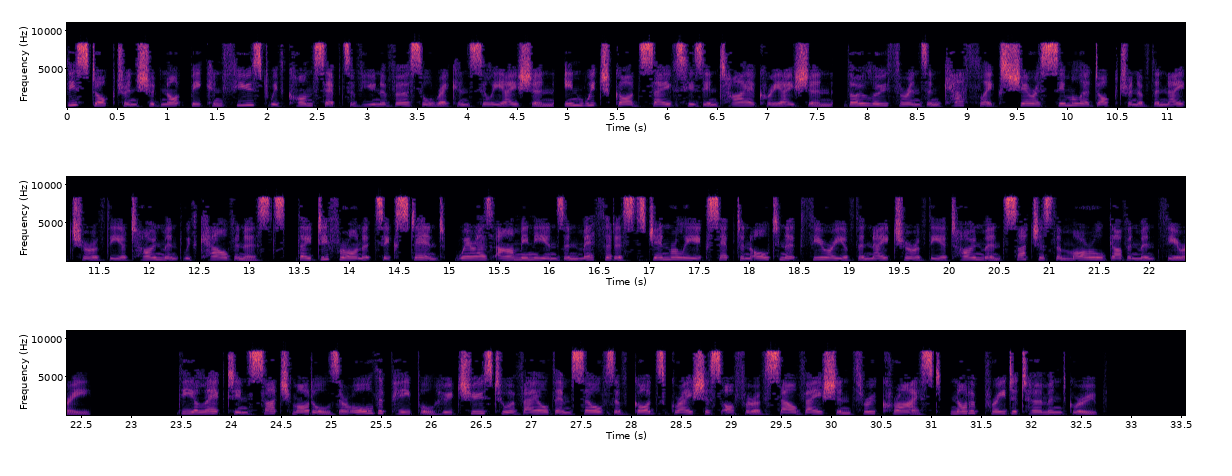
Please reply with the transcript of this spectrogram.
This doctrine should not be confused with concepts of universal reconciliation, in which God saves his entire creation. Though Lutherans and Catholics share a similar doctrine of the nature of the atonement with Calvinists, they differ on its extent, whereas Arminians and Methodists generally accept an alternate theory of the nature of the atonement such as the moral government theory. The elect in such models are all the people who choose to avail themselves of God's gracious offer of salvation through Christ, not a predetermined group.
